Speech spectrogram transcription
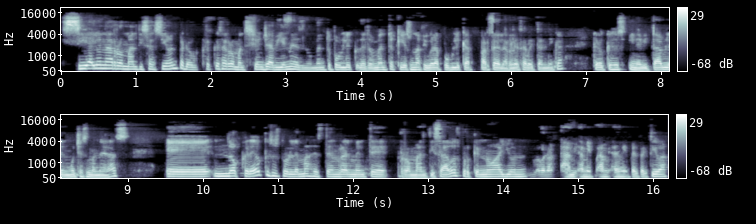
sí hay una romantización, pero creo que esa romantización ya viene desde el momento público, desde el momento que es una figura pública parte de la realeza británica. Creo que eso es inevitable en muchas maneras. Eh, no creo que sus problemas estén realmente romantizados porque no hay un, bueno, a mi, a mi, a mi perspectiva,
